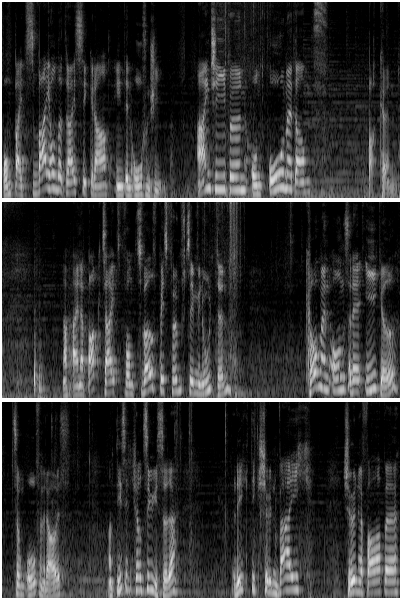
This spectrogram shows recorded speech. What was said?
und bei 230 Grad in den Ofen schieben. Einschieben und ohne Dampf backen. Nach einer Backzeit von 12 bis 15 Minuten kommen unsere Igel zum Ofen raus. Und die sind schon süß, oder? Richtig schön weich. Schöne Farbe,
